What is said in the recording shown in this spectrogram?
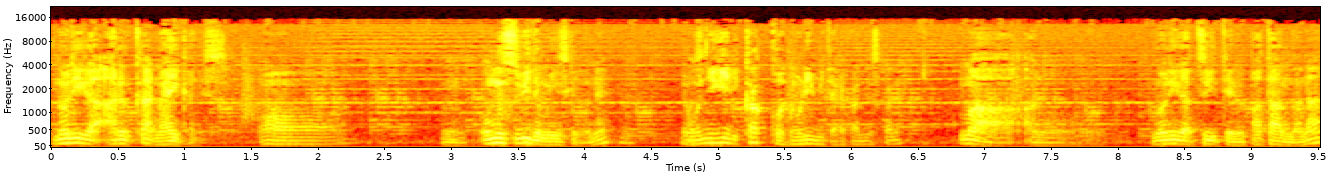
海苔があるかないかです、あうん、おむすびでもいいんですけどね。あおにぎりかっこ海苔みたいな感じですかね。まああの海苔がついてるパターンだな、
